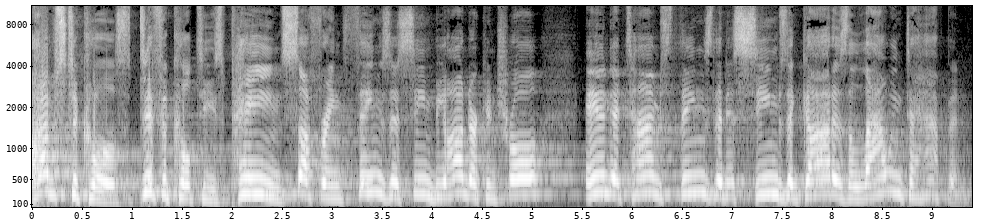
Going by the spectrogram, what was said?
obstacles, difficulties, pain, suffering, things that seem beyond our control, and at times things that it seems that God is allowing to happen.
